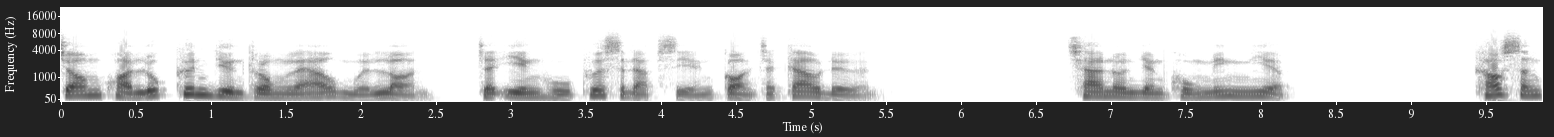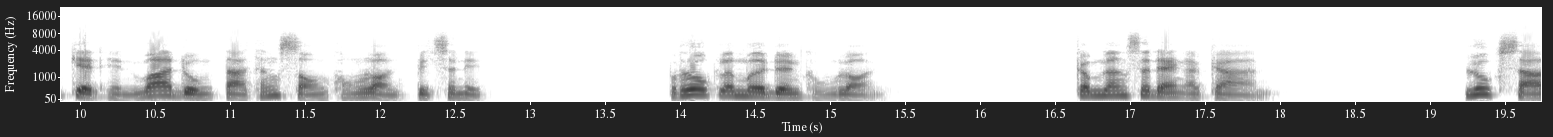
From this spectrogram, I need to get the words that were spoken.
จอมขวัญลุกขึ้นยืนตรงแล้วเหมือนหล่อนจะเอียงหูเพื่อสดับเสียงก่อนจะก้าวเดิน ชานนยังคงนิ่งเงียบ เขาสังเกตเห็นว่าดวงตาทั้งสองของหล่อนปิดสนิท โรคละเมอเดินของหล่อนกำลังแสดงอาการ ลูกสาว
